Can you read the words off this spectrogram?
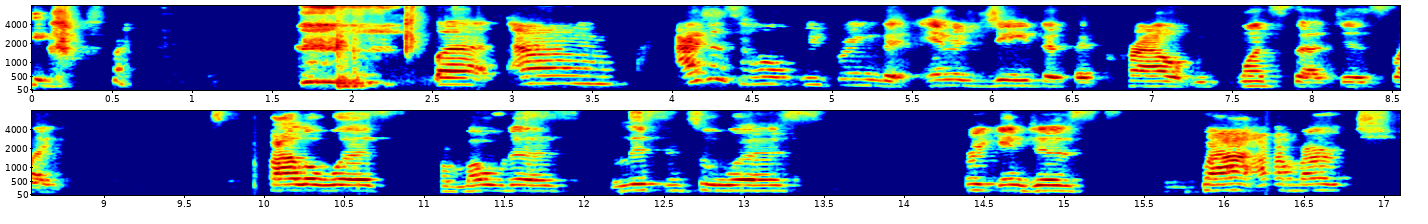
keep going. but um I just hope we bring the energy that the crowd wants to just like follow us, promote us, listen to us, freaking just buy our merch.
